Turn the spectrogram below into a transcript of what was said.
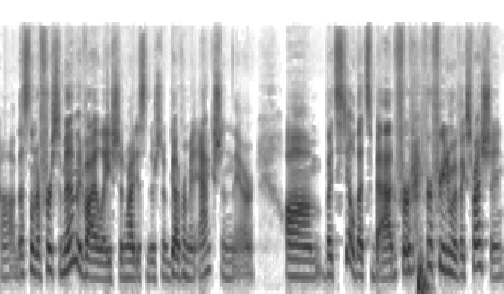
Um, that's not a First Amendment violation, right? It's, there's no government action there. Um, but still, that's bad for, for freedom of expression.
